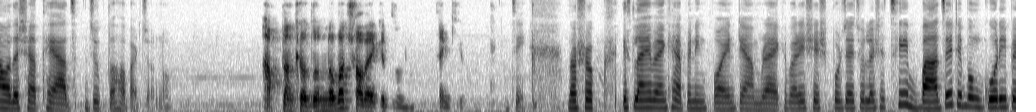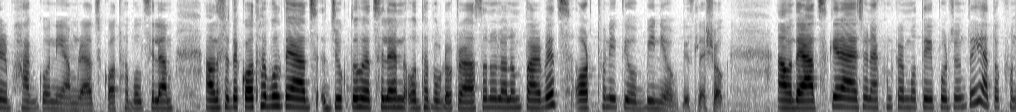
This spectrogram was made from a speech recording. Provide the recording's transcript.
আমাদের সাথে আজ যুক্ত হবার জন্য। আপনাকেও ধন্যবাদ সবাইকে ধন্যবাদ। থ্যাংক ইউ দর্শক, ইসলামী ব্যাংক হ্যাপেনিং পয়েন্টে আমরা একেবারে শেষ পর্যায়ে চলে এসেছি। বাজেট এবং গরিবের ভাগ্য নিয়ে আমরা আজ কথা বলছিলাম। আমাদের সাথে কথা বলতে আজ যুক্ত হয়েছিলেন অধ্যাপক ডক্টর আসানুল আলম পারভেজ, অর্থনীতি ও বিনিয়োগ বিশ্লেষক। আমাদের আজকের আয়োজন এখনকার মতো এ পর্যন্তই। এতক্ষণ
